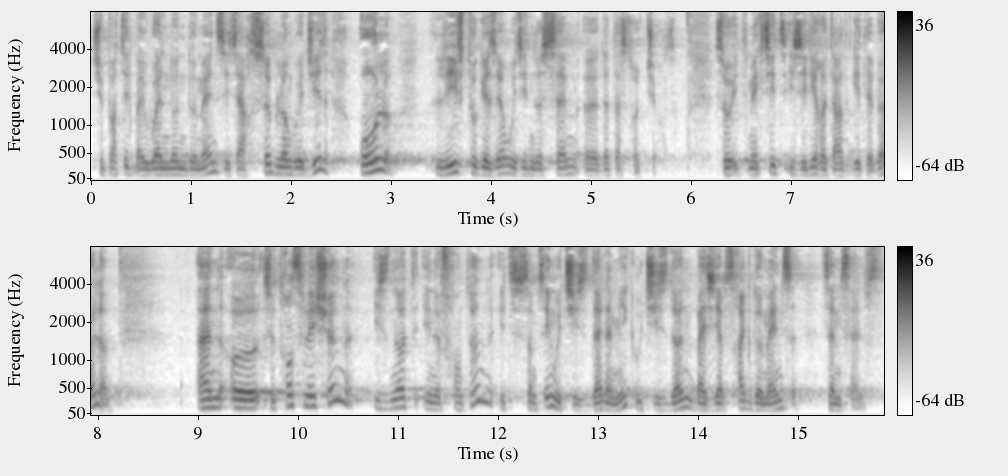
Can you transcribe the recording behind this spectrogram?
supported by well-known domains. These are sub-languages, all live together within the same uh, data structures. So it makes it easily retargetable. And uh, the translation is not in a front end, it's something which is dynamic, which is done by the abstract domains themselves.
